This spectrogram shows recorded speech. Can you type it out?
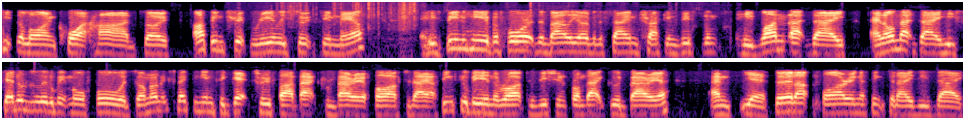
hit the line quite hard. So up in trip really suits him now. He's been here before at the Valley over the same track and distance. He won that day, and on that day, he settled a little bit more forward. So I'm not expecting him to get too far back from barrier five today. I think he'll be in the right position from that good barrier. And yeah, third up firing, I think today's his day.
